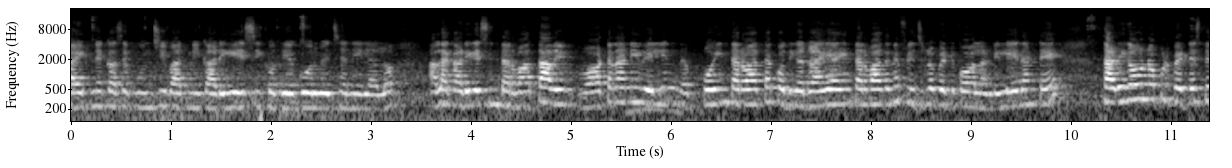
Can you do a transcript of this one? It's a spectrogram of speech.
బయటనే కాసేపు ఉంచి వాటిని కడిగేసి కొద్దిగా గోరువెచ్చని నీళ్ళలో అలా కడిగేసిన తర్వాత అవి వాటర్ అని వెళ్ళిన పోయిన తర్వాత కొద్దిగా డ్రై అయిన తర్వాతనే ఫ్రిడ్జ్లో పెట్టుకోవాలండి. లేదంటే తడిగా ఉన్నప్పుడు పెట్టేస్తే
